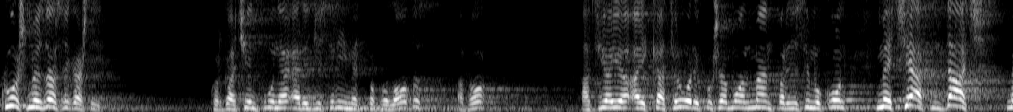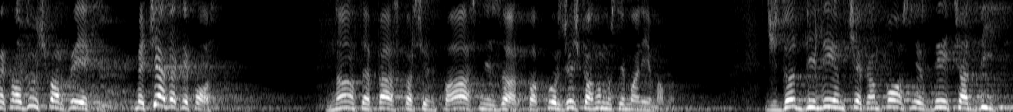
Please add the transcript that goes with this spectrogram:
kush me zërë s'i ka shti. Kur ka qenë puna e regjistrimit të popullatës, apo aty ajo ai katrori kush e mban mend për regjistrim u kon me qef ndaç, me kallzu çfarë fe ki, me qef e ke pas. 95% pa asnjë zor, pa kurgjë ka thënë musliman jam. Çdo dilemë që kanë pas deri çat ditë,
